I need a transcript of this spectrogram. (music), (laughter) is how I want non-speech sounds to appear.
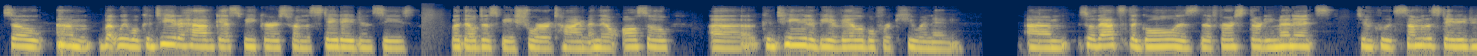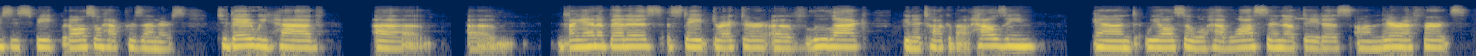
So, um, (clears throat) but we will continue to have guest speakers from the state agencies, but they'll just be a shorter time, and they'll also uh, continue to be available for Q and A. Um, so that's the goal: is the first 30 minutes to include some of the state agencies speak, but also have presenters. Today we have uh, um, Diana Bettis, a state director of LULAC, going to talk about housing. And we also will have WAISN update us on their efforts.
